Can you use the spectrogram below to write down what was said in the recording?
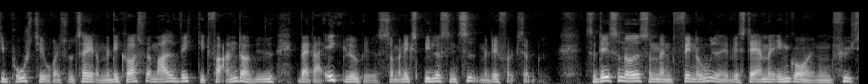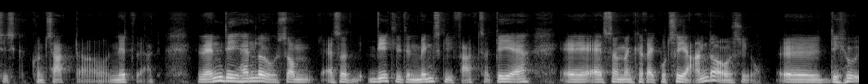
de positive resultater, men det kan også være meget vigtigt for andre at vide, hvad der ikke lykkedes, så man ikke spilder sin tid med det for eksempel. Så det er sådan noget, som man finder ud af, hvis det er, at man indgår i nogle fysiske kontakter og netværk. Den anden, det handler jo som altså virkelig den menneskelige faktor. Det er, øh, altså man kan rekruttere andre også jo. Øh, det er jo.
